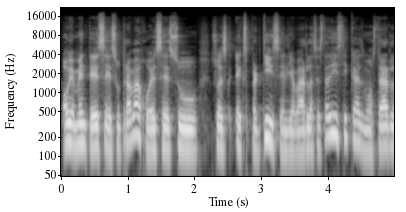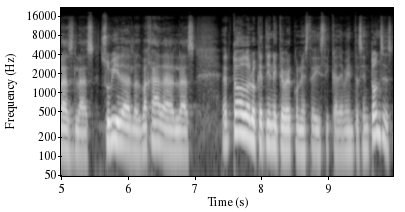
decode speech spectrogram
obviamente ese es su trabajo, ese es su, su expertise, el llevar las estadísticas, mostrar las, las subidas, las bajadas, las, todo lo que tiene que ver con estadística de ventas. Entonces,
